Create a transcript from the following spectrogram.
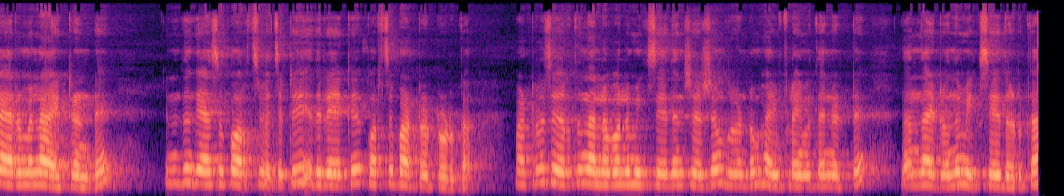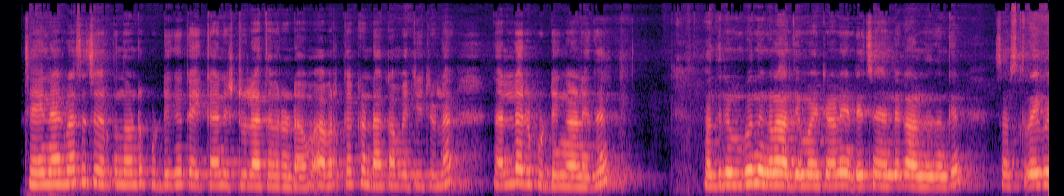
കാരമലായിട്ടുണ്ട് ഇനി ഇത് ഗ്യാസ് കുറച്ച് വെച്ചിട്ട് ഇതിലേക്ക് കുറച്ച് ബട്ടർ ഇട്ട് കൊടുക്കുക. ബട്ടർ ചേർത്ത് നല്ലപോലെ മിക്സ് ചെയ്തതിന് ശേഷം വീണ്ടും ഹൈ ഫ്ലെയിമിൽ തന്നെ ഇട്ട് നന്നായിട്ടൊന്ന് മിക്സ് ചെയ്തെടുക്കുക ചൈന ഗ്രാസ് ചേർക്കുന്നതുകൊണ്ട് പുഡിങ് കഴിക്കാൻ ഇഷ്ടമില്ലാത്തവരുണ്ടാകും അവർക്കൊക്കെ ഉണ്ടാക്കാൻ പറ്റിയിട്ടുള്ള നല്ലൊരു പുഡിങ്ങാണിത് അതിനു മുമ്പ് നിങ്ങൾ ആദ്യമായിട്ടാണ് എന്റെ ചാനൽ കാണുന്നതെങ്കിൽ സബ്സ്ക്രൈബ്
